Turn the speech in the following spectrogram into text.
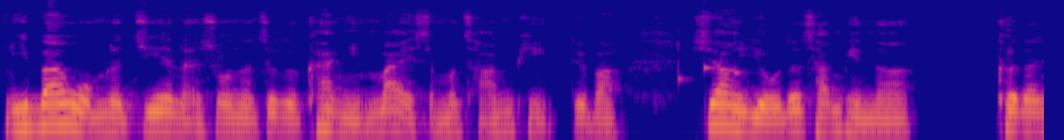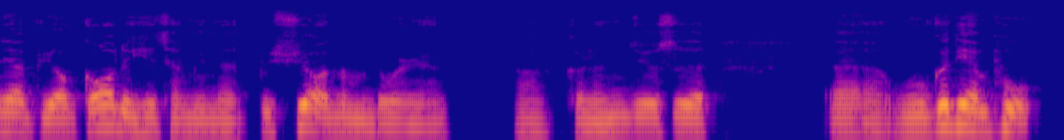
一般我们的经验来说呢，这个看你卖什么产品，对吧？像有的产品呢，客单价比较高的一些产品呢，不需要那么多人啊，可能就是呃五个店铺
